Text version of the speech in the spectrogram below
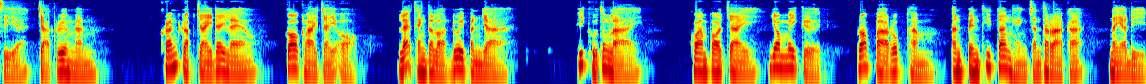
เสียจากเรื่องนั้น ครั้นกลับใจได้แล้ว ก็คลายใจออก และแทงตลอดด้วยปัญญา ภิกขุทั้งหลาย ความพอใจย่อมไม่เกิด เพราะปารบธรรม อันเป็นที่ตั้งแห่งฉันทราคะในอดีต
